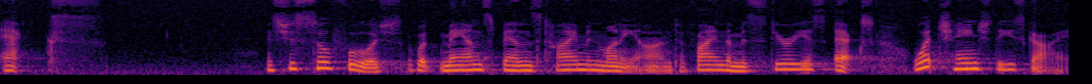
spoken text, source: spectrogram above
X. It's just so foolish what man spends time and money on to find the mysterious X. What changed these guys?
